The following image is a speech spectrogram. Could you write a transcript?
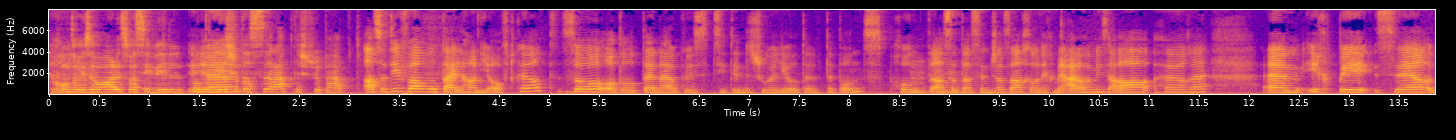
bekommt sowieso alles, was sie will. Oder ja. wie hast du das erlebt? Hast du überhaupt? Also die Vorurteile habe ich oft gehört, so, oder dann auch gewisse Zeit in der Schule oder der Bonds kommt. Mhm. Also das sind schon Sachen, die ich mir auch anhören musste. Ähm, ich bin sehr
